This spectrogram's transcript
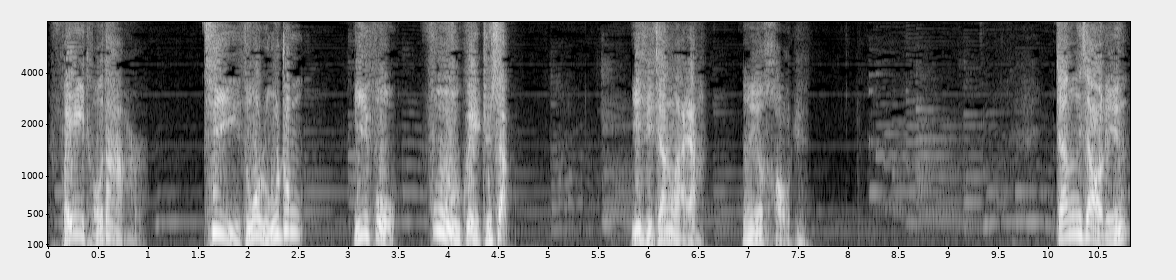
肥头大耳，气足如钟，一副富贵之相。也许将来啊，能有好运。张孝林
